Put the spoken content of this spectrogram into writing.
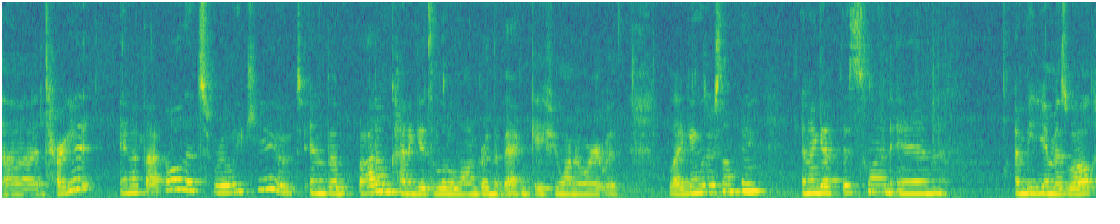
uh, Target and I thought, oh, that's really cute. And the bottom kind of gets a little longer in the back in case you want to wear it with leggings or something. And I got this one in a medium as well.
